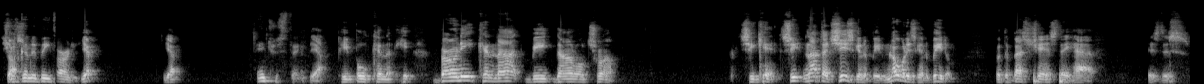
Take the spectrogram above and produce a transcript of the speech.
She's going to be Bernie. Yep. Yep. Interesting. Yeah. People can. He, Bernie cannot beat Donald Trump. She can't. She not that she's going to beat him. Nobody's going to beat him. But the best chance they have is this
